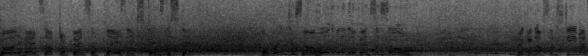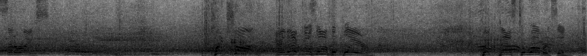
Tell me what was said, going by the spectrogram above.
Good heads-up defensive play as he extends the stick. The Rangers have a hold of it in the defensive zone. Picking up some steam at center ice. Quick shot! And that goes off a player. Quick pass to Robertson.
